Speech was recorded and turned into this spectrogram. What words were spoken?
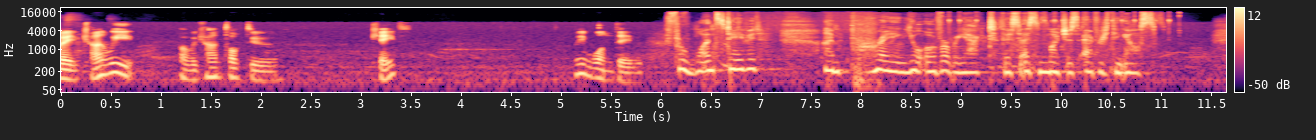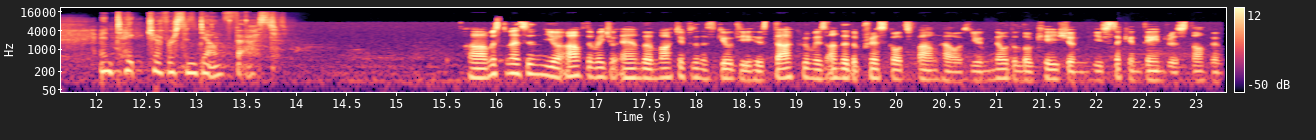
Wait, can't we? Oh, we can't talk to Kate. We want David. For once, David, I'm praying you'll overreact to this as much as everything else. And take Jefferson down fast. Uh, Mr. Madsen, you're after Rachel Amber. Mark Jefferson is guilty. His dark room is under the Prescott's farmhouse. You know the location. He's sick and dangerous. Stop him.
